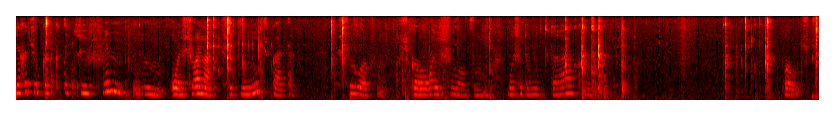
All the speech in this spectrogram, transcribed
Я хочу как-то м, ой, слона соединить как-то с головой шилофом. Может вот так вот получится.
